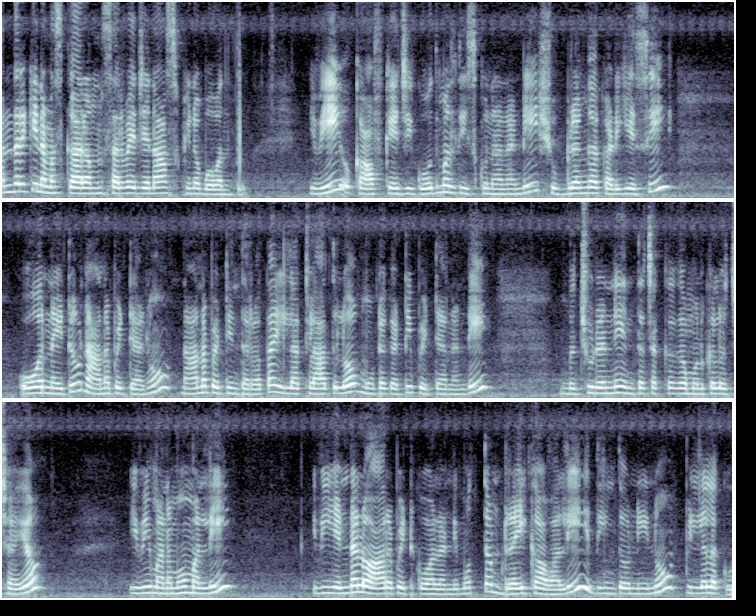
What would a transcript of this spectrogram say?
అందరికీ నమస్కారం. సర్వే జన సుఖినో భవంతు. ఇవి ఒక హాఫ్ కేజీ గోధుమలు తీసుకున్నానండి. శుభ్రంగా కడిగేసి ఓవర్ నైట్ నానబెట్టాను. నానబెట్టిన తర్వాత ఇలా క్లాత్లో మూట కట్టి పెట్టానండి. చూడండి ఎంత చక్కగా మొలకలు వచ్చాయో. ఇవి మనము మళ్ళీ ఇవి ఎండలో ఆరబెట్టుకోవాలండి మొత్తం డ్రై కావాలి. దీంతో నేను పిల్లలకు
